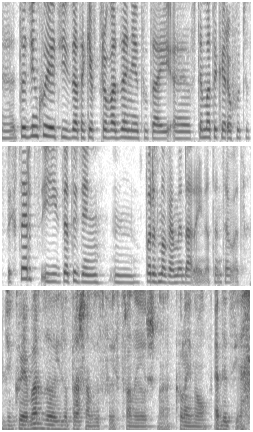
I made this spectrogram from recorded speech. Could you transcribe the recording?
E, to dziękuję Ci za takie wprowadzenie tutaj e, w tematykę ruchu czystych serc i za tydzień mm, porozmawiamy dalej na ten temat. Dziękuję bardzo i zapraszam ze swojej strony już na kolejną edycję.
